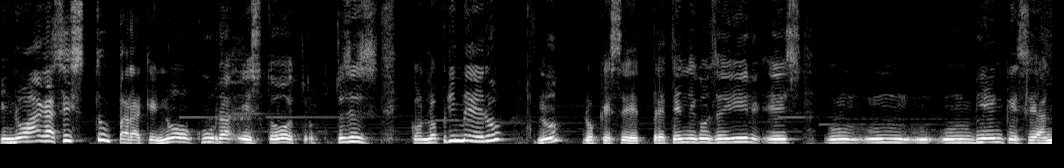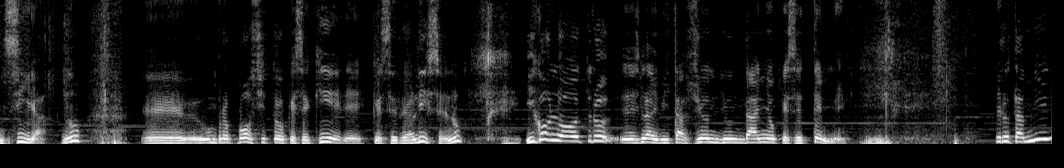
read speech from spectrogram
Y no hagas esto para que no ocurra esto otro. Entonces, con lo primero, ¿no? Lo que se pretende conseguir es un, bien que se ansía, ¿no? Eh, un propósito que se quiere, que se realice, ¿no? Y con lo otro es la evitación de un daño que se teme. Pero también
